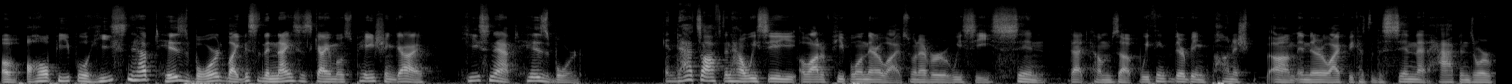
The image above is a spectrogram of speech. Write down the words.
of all people he snapped his board. Like this is the nicest guy most patient guy. He snapped his board and that's often how we see a lot of people in their lives whenever we see sin that comes up. We think that they're being punished um, in their life because of the sin that happens, or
